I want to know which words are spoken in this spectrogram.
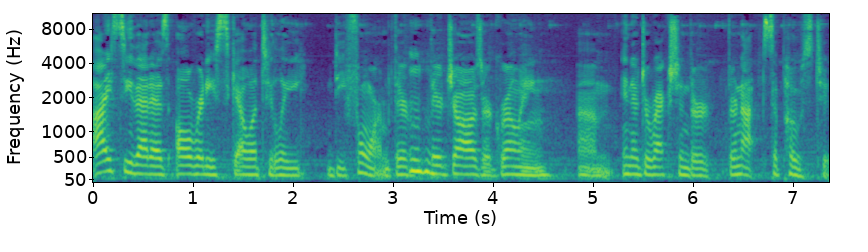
I see that as already skeletally deformed. Their Mm-hmm. their jaws are growing um, in a direction they're they're not supposed to.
